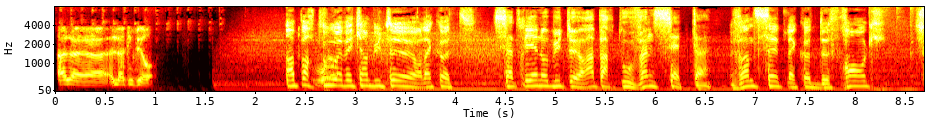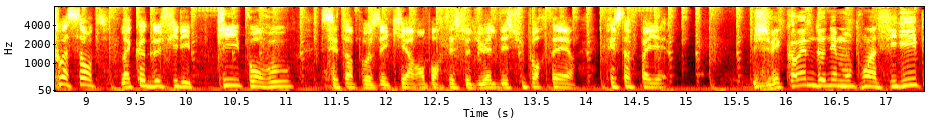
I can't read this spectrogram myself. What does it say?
à la, à la Rivera. Un partout Voilà. avec un buteur, la cote. Satrienne au buteur, un partout, 27. 27 la cote de Franck, 60 la cote de Philippe. Qui pour vous s'est imposé? Qui a remporté ce duel des supporters? Christophe Payet. Je vais quand même donner mon point à Philippe.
